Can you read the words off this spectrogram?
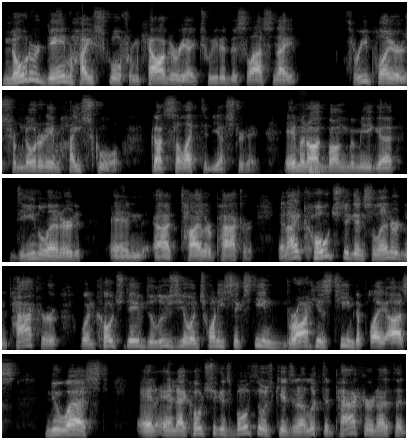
Notre Dame High School from Calgary. I tweeted this last night. Three players from Notre Dame High School got selected yesterday. Amen hmm. Ogbongbemiga, Deane Leonard, and uh, Tyler Packer. And I coached against Leonard and Packer when Coach Dave Deluzio in 2016 brought his team to play us, New West. And, and I coached against both those kids. And I looked at Packer and I thought,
